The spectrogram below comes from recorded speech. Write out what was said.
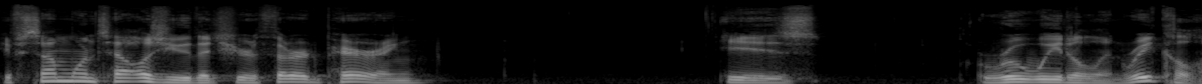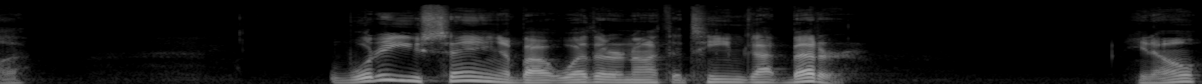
if someone tells you that your third pairing is Ruhwedel and Riikola, what are you saying about whether or not the team got better? You know,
